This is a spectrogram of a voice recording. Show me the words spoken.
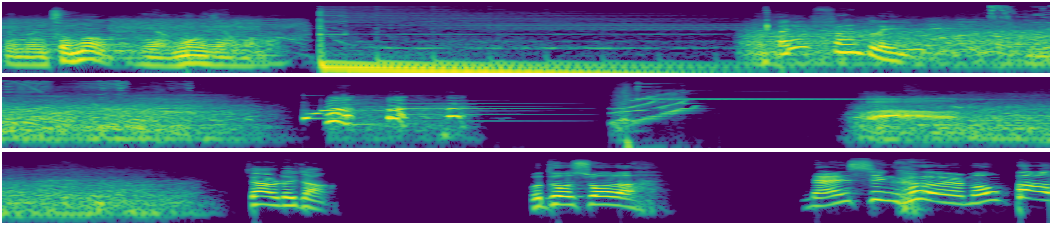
你们做梦也要梦见我们。哎，Frankly，哇哦！加尔队长，不多说了，男性荷尔蒙爆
